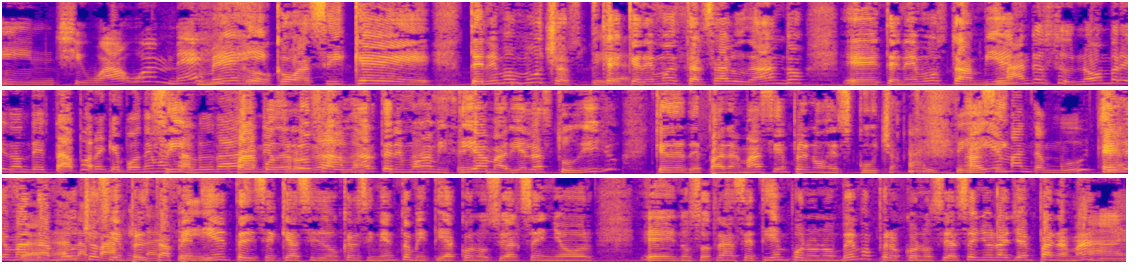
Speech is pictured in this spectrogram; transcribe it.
en Chihuahua, México. México. Así que tenemos muchos que queremos estar saludando. Eh, tenemos también. Mande su nombre y dónde está para que podamos Sí, saludar. para poderlo saludar tenemos a mi sí. tía Mariela Astudillo, que desde Panamá siempre nos escucha. Ay, sí, Así- ella manda mucho. Ella manda mucho, siempre página, está pendiente, dice que ha sido un crecimiento. Mi tía conoció al Señor, eh, nosotras hace tiempo no nos vemos, pero conocí al Señor allá en Panamá.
